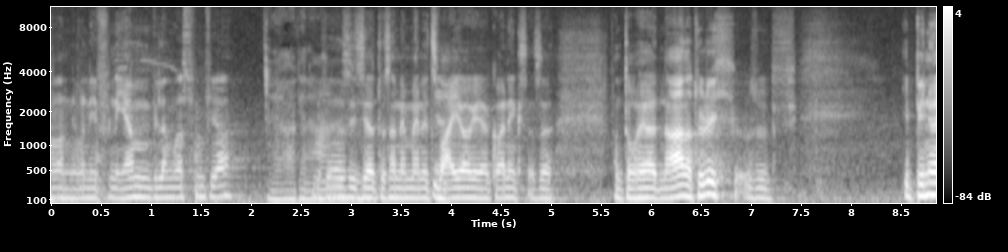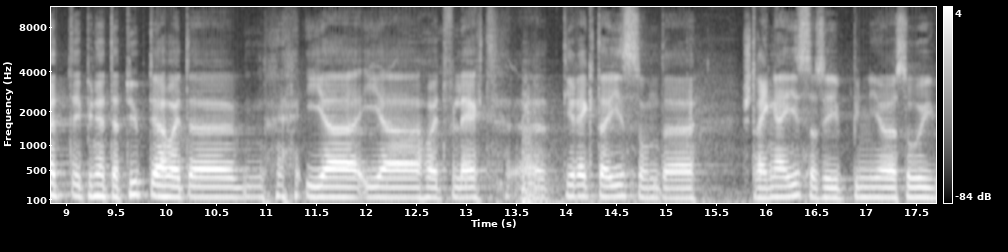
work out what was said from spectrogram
wenn ich von ihm, wie lange war es? Fünf Jahre? Ja, genau. Also das, ist ja, das sind ja meine zwei ja. Jahre ja gar nichts. Also von daher, na natürlich. Also, ich bin halt, ich bin halt der Typ, der halt äh, eher, eher halt vielleicht äh, direkter ist und äh, strenger ist. Also ich bin ja so, ich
